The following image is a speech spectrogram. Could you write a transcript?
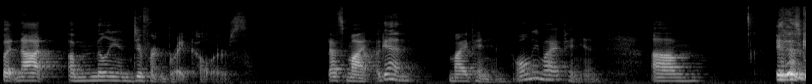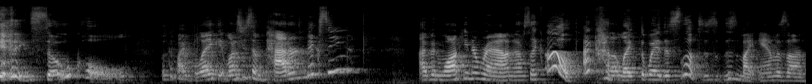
but not a million different bright colors. That's my again my opinion, only my opinion. Um, it is getting so cold. Look at my blanket. Want to see some pattern mixing? I've been walking around and I was like, oh, I kind of like the way this looks. This is, this is my Amazon,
